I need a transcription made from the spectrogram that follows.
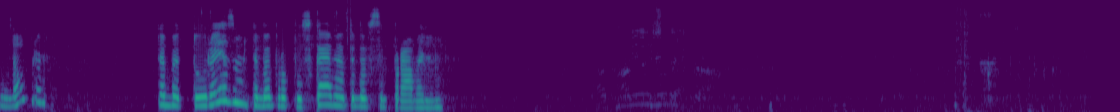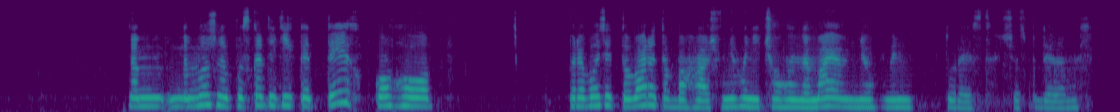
Добре. Тебе туризм, тебе пропускаємо, тебе все правильно. Нам не можна впускати тільки тих, кого перевозять товари та багаж. В нього нічого немає, в нього він турист. Щас подивимось.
